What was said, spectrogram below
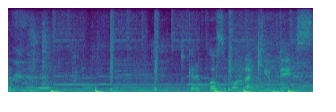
Let's get a close up on that cute face.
